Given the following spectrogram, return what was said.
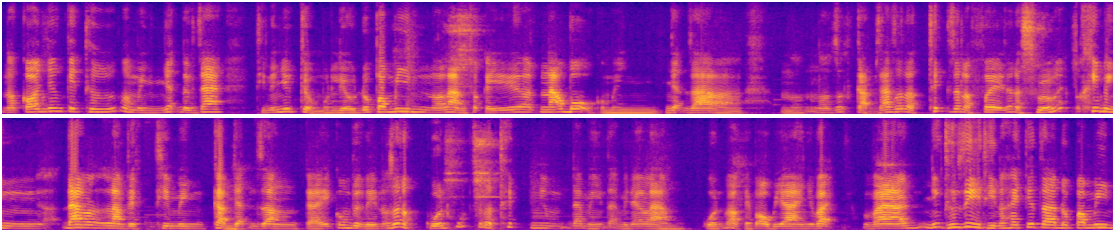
nó có những cái thứ mà mình nhận được ra thì nó như kiểu một liều dopamine nó làm cho cái ờ, não bộ của mình nhận ra là nó, nó rất cảm giác rất là thích rất là phê rất là sướng ấy. khi mình đang làm việc thì mình cảm nhận rằng cái công việc đấy nó rất là cuốn hút rất là thích nhưng đang mình hiện tại mình đang làm cuốn vào cái bầu BI như vậy và những thứ gì thì nó hay tiết ra dopamine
